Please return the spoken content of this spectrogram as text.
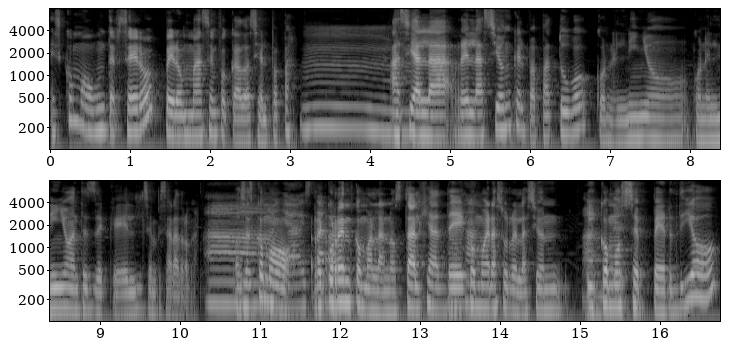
Es como un tercero, pero más enfocado hacia el papá. Mm. Hacia la relación que el papá tuvo con el niño, con el niño antes de que él se empezara a drogar. Ah, o sea, es como ya, está recurren raro. como a la nostalgia de Ajá. cómo era su relación y cómo se perdió,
